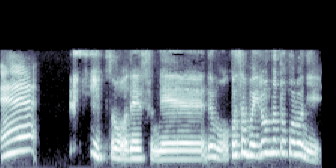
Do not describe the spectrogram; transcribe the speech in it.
ね。そうですね。でも、お子さんもいろんなところに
